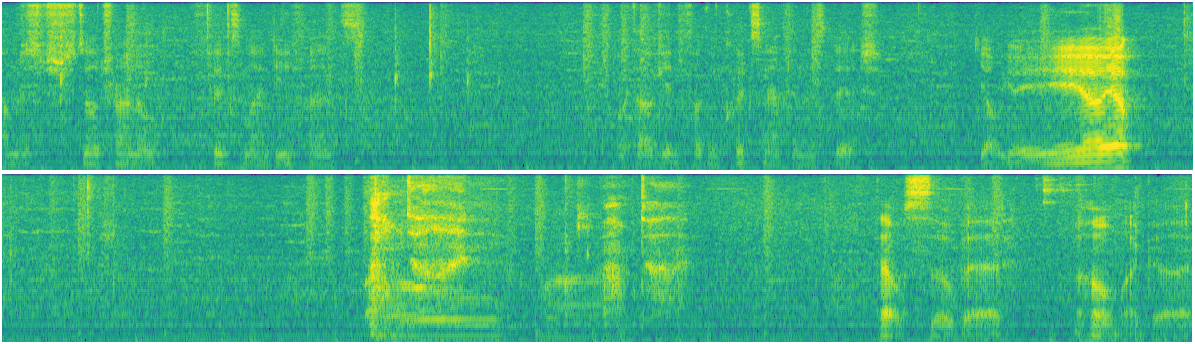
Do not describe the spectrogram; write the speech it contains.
I'm just still trying to fix my defense without getting fucking quick snapped in this bitch. Yo, yo, yo, yo. I'm oh done. Wow. I'm done. That was so bad. Oh my god.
